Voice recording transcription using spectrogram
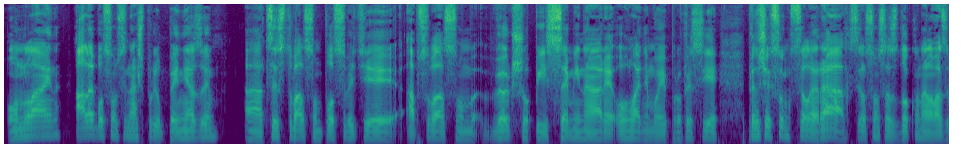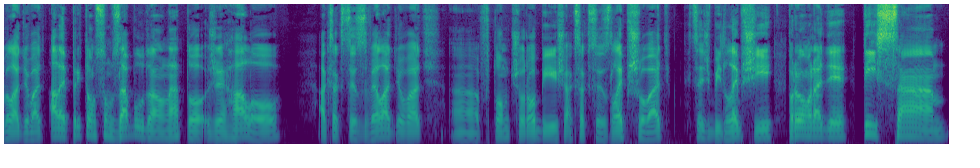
online, alebo som si našporil peniaze a cestoval som po svete, absolvoval som workshopy, semináre ohľadne mojej profesie, pretože som chcel rád, chcel som sa zdokonalovať, zvelaďovať, ale pritom som zabúdal na to, že halo, ak sa chce zvelaďovať eh, v tom, čo robíš, ak sa chce zlepšovať, chceš byť lepší, v prvom rade ty sám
